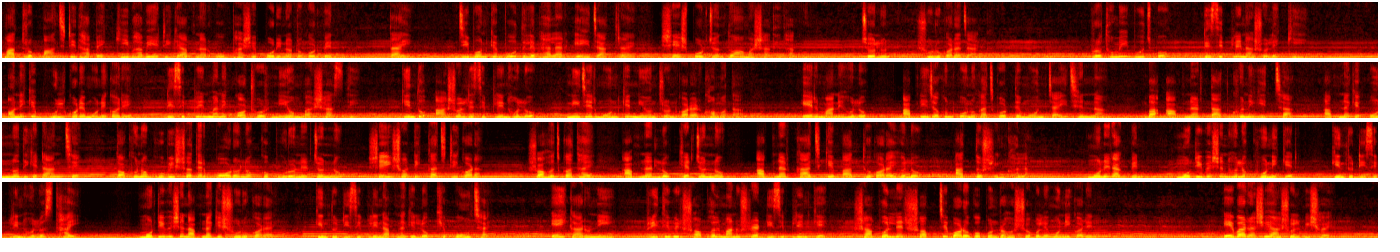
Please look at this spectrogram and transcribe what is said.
মাত্র পাঁচটি ধাপে কীভাবে এটিকে আপনার অভ্যাসে পরিণত করবেন। তাই জীবনকে বদলে ফেলার এই যাত্রায় শেষ পর্যন্ত আমার সাথে থাকুন। চলুন শুরু করা যাক। প্রথমেই বুঝব ডিসিপ্লিন আসলে কি। অনেকে ভুল করে মনে করে ডিসিপ্লিন মানে কঠোর নিয়ম বা শাস্তি। কিন্তু আসল ডিসিপ্লিন হল নিজের মনকে নিয়ন্ত্রণ করার ক্ষমতা। এর মানে হল আপনি যখন কোনো কাজ করতে মন চাইছেন না বা আপনার তাৎক্ষণিক ইচ্ছা আপনাকে অন্যদিকে টানছে, তখনও ভবিষ্যতের বড় লক্ষ্য পূরণের জন্য সেই সঠিক কাজটি করা। সহজ কথায়, আপনার লক্ষ্যের জন্য আপনার কাজকে বাধ্য করাই হল আত্মশৃঙ্খলা। মনে রাখবেন, মোটিভেশন হলো ক্ষণিকের, কিন্তু ডিসিপ্লিন হলো স্থায়ী। মোটিভেশন আপনাকে শুরু করায়, কিন্তু ডিসিপ্লিন আপনাকে লক্ষ্যে পৌঁছায়। এই কারণেই পৃথিবীর সফল মানুষরা ডিসিপ্লিনকে সাফল্যের সবচেয়ে বড় গোপন রহস্য বলে মনে করেন। এবার আসি আসল বিষয়।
